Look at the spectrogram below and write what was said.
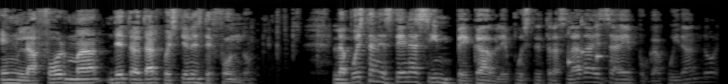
en la forma de tratar cuestiones de fondo. La puesta en escena es impecable, pues te traslada a esa época cuidando...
